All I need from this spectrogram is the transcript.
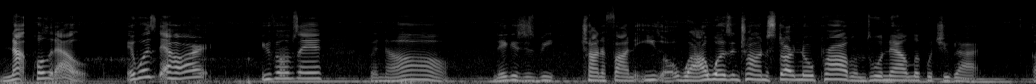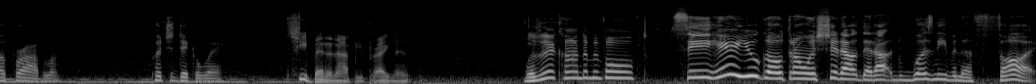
Not pull it out. It wasn't that hard. You feel what i'm saying? But no. Niggas just be trying to find the easy oh well i wasn't trying to start no problems. Well now look what you got. A problem. Put your dick away. She better not be pregnant. Was there a condom involved? See, here you go throwing shit out that I, wasn't even a thought.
